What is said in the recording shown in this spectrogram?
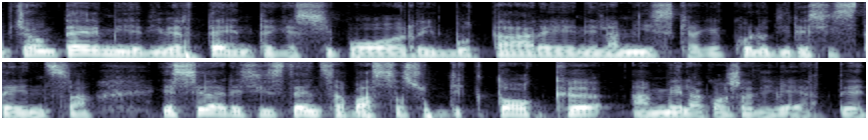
c'è un termine divertente che si può ributtare nella mischia, che è quello di resistenza. E se la resistenza passa su TikTok, a me la cosa diverte.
